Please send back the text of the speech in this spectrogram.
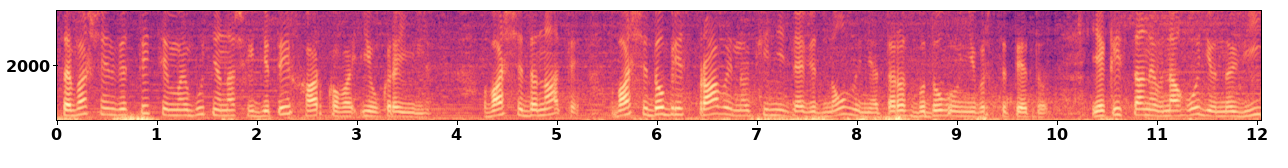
це ваші інвестиції в майбутнє наших дітей Харкова і України. Ваші донати, ваші добрі справи необхідні для відновлення та розбудови університету, який стане в нагоді новій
